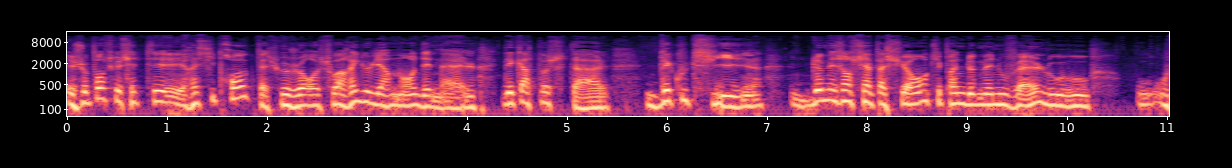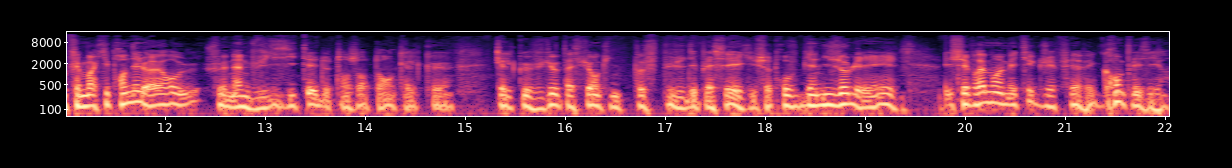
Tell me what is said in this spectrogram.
et je pense que c'était réciproque parce que je reçois régulièrement des mails, des cartes postales, des coups de fil de mes anciens patients qui prennent de mes nouvelles ou, ou c'est moi qui prends des leurs. Je vais même visiter de temps en temps quelques quelques vieux patients qui ne peuvent plus se déplacer et qui se trouvent bien isolés. C'est vraiment un métier que j'ai fait avec grand plaisir.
